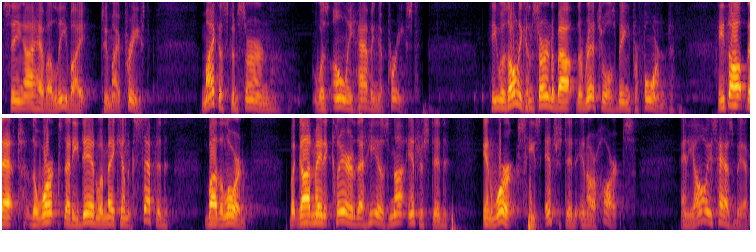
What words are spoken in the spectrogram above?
seeing I have a Levite to my priest. Micah's concern was only having a priest. He was only concerned about the rituals being performed. He thought that the works that he did would make him accepted by the Lord. But God made it clear that He is not interested in works, He's interested in our hearts. And He always has been.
